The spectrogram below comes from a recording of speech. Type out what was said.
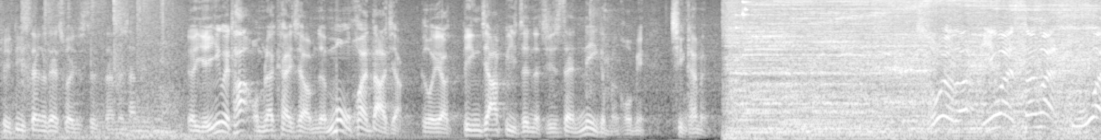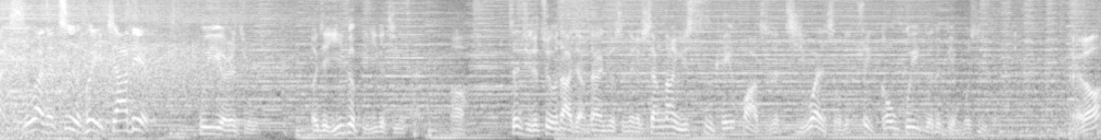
所以第三个再出来就剩三分。三分钟。呃，也因为他，我们来看一下我们的梦幻大奖，各位要兵家必争的，其实在那个门后面，请开门。所有的一万、三万、五万、十万的智慧家电不一而足，而且一个比一个精彩啊！争取的最后大奖当然就是那个相当于四 K 画质的几万首的最高规格的点播系统。来喽，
